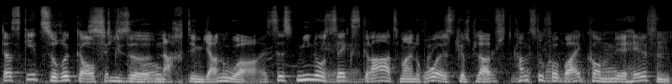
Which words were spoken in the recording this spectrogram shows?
Das geht zurück auf diese Nacht im Januar. Es ist minus 6 Grad, mein Rohr ist geplatzt. Kannst du vorbeikommen, mir helfen?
